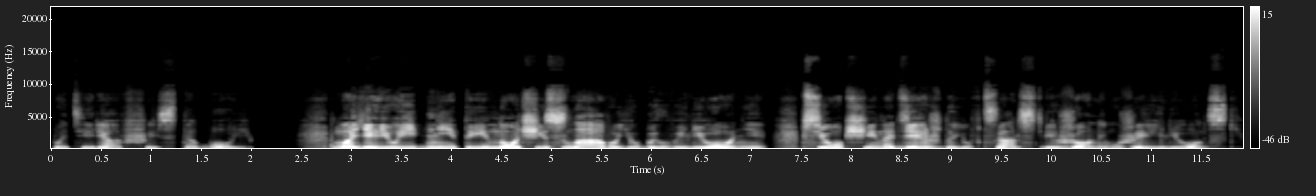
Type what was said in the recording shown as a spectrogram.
потерявший с тобою? Моею и дни ты, и ночи славою был в Илионе, Всеобщей надеждою в царстве жены мужей илионских.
